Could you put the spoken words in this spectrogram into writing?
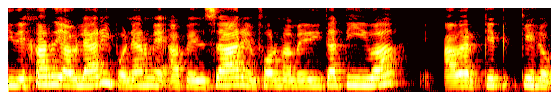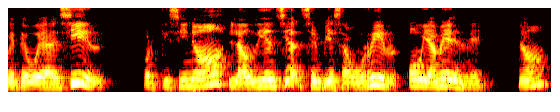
y dejar de hablar y ponerme a pensar en forma meditativa a ver qué, es lo que te voy a decir, porque si no, la audiencia se empieza a aburrir, obviamente, ¿no?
